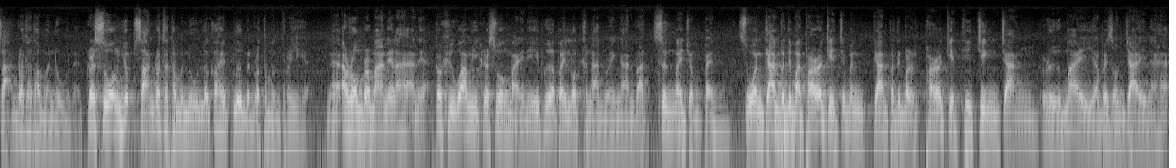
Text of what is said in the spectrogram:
สารรัฐธรรมนูญกระทรวงยุบสารรัฐธรรมนูญแล้วก็ให้ปลื้มเป็นรัฐมนตรีนะอารมณ์ประมาณนี้แหละฮะอันนี้ก็คือว่ามีกระทรวงใหม่นี้เพื่อไปลดขนาดหน่วยงานรัฐ ซึ่งไม่จำเป็น ส่วนการปฏิบัติภารกิจจะเป็นการปฏิบัติภารกิจที่จริงจังหรือไม่อย่าไปสนใจนะฮะ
